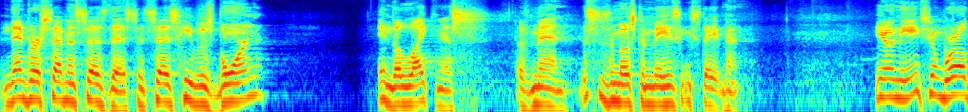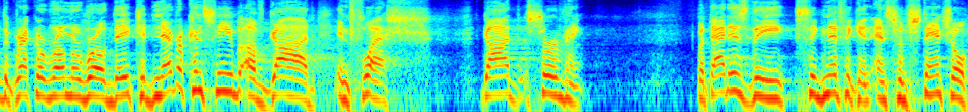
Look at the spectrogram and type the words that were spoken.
And then verse 7 says this it says, He was born in the likeness of men. This is the most amazing statement. You know, in the ancient world, the Greco Roman world, they could never conceive of God in flesh, God serving. But that is the significant and substantial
